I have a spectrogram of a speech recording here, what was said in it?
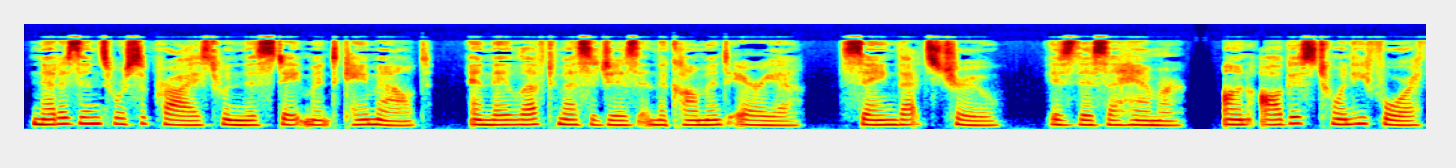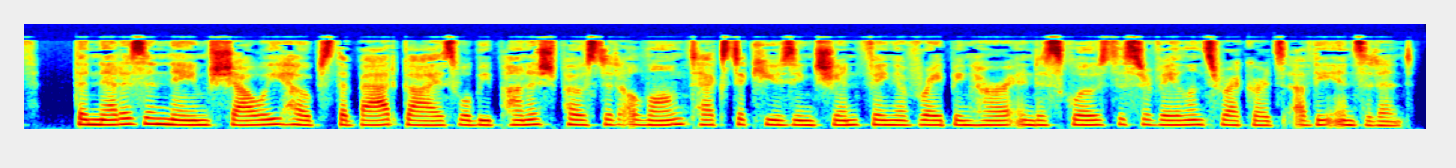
Netizens were surprised when this statement came out, and they left messages in the comment area, saying that's true, is this a hammer? On August 24, the netizen named Xiaoyi hopes the bad guys will be punished posted a long text accusing Qian Feng of raping her and disclosed the surveillance records of the incident.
